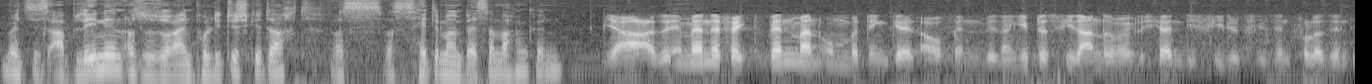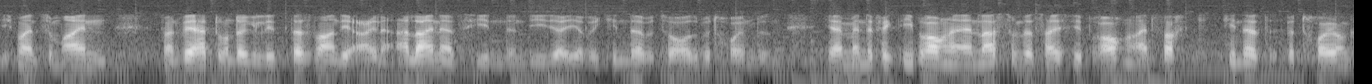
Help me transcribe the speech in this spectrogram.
wenn Sie es ablehnen, also so rein politisch gedacht? Was, was hätte man besser machen können? Ja, also im Endeffekt, wenn man unbedingt Geld aufwenden will, dann gibt es viele andere Möglichkeiten, die viel, viel sinnvoller sind. Ich meine, zum einen, ich meine, wer hat darunter gelitten? Das waren die Alleinerziehenden, die ja ihre Kinder zu Hause betreuen müssen. Ja, im Endeffekt, die brauchen eine Entlastung. Das heißt, wir brauchen einfach Kinderbetreuung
